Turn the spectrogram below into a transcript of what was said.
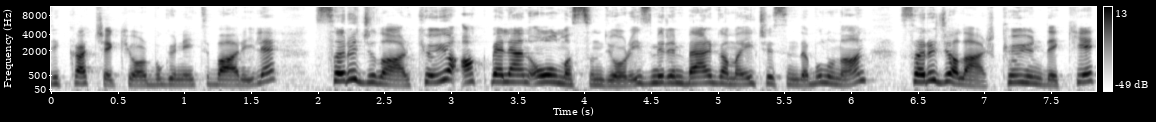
dikkat çekiyor bugün itibariyle. Sarıcılar köyü akbelen olmasın diyor. İzmir'in Bergama ilçesinde bulunan Sarıcalar köyündeki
